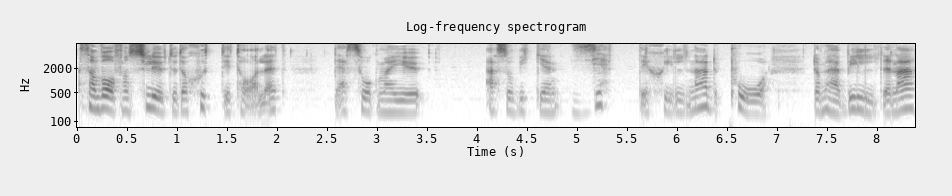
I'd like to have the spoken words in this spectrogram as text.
som var från slutet av 70-talet, där såg man ju alltså vilken jätteskillnad på de här bilderna.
